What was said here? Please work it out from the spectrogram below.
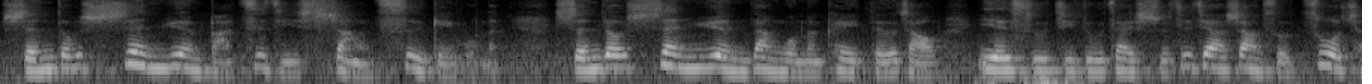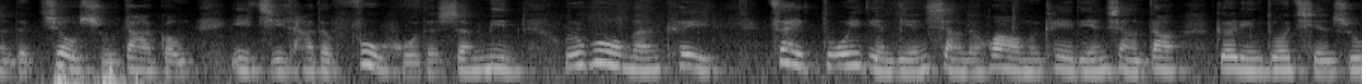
神都甚愿把自己赏赐给我们。神都甚愿让我们可以得着耶稣基督在十字架上所做成的救赎大功，以及他的复活的生命。如果我们可以再多一点联想的话，我们可以联想到哥林多前书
